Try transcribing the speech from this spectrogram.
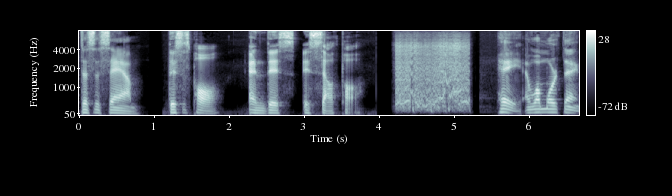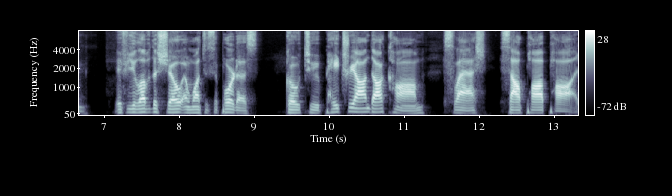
This is Sam. This is Paul, and this is Southpaw. Hey, and one more thing. If you love the show and want to support us, go to patreon.com slash southpawpod.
